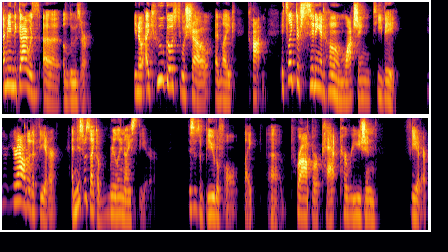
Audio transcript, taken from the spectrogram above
I mean, the guy was uh, a loser. You know, like who goes to a show and like, it's like they're sitting at home watching TV. You're, you're out at a theater. And this was like a really nice theater. This was a beautiful, like, uh, proper pat Parisian theater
